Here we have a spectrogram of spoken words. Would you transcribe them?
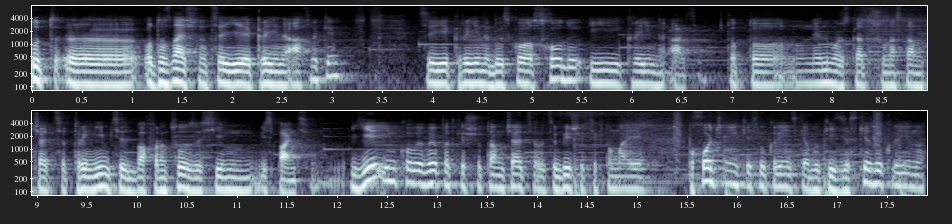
тут е, однозначно це є країни Африки, це є країни Близького Сходу і країни Азії. Тобто ну, я не можу сказати, що у нас там вчаться три німці, два французи, сім іспанців. Є інколи випадки, що там вчаться, але це більшість, хто має походження якесь українське або якісь зв'язки з Україною.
